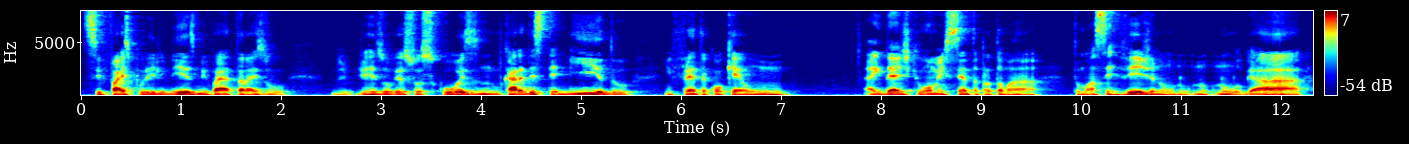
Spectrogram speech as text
se faz por ele mesmo e vai atrás do, de, resolver suas coisas, um cara destemido, enfrenta qualquer um. A ideia de que o homem senta para tomar, tomar cerveja num, num, num lugar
